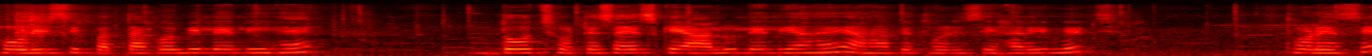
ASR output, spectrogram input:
थोड़ी सी पत्ता गोभी ले ली है। दो छोटे साइज़ के आलू ले लिया है। यहाँ पे थोड़ी सी हरी मिर्च। थोड़े से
